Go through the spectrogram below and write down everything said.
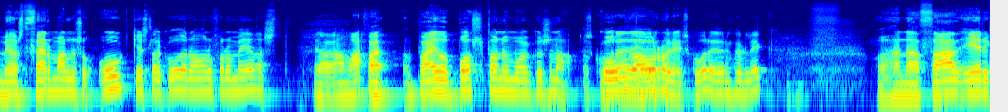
Meðast Fermalin svo ógeðslega góður á hann fór að meðast Já, hann var Bæ, bæði á boltanum og einhver svona góð ára. skoraði yfir einhverju leik. Og hann að það er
